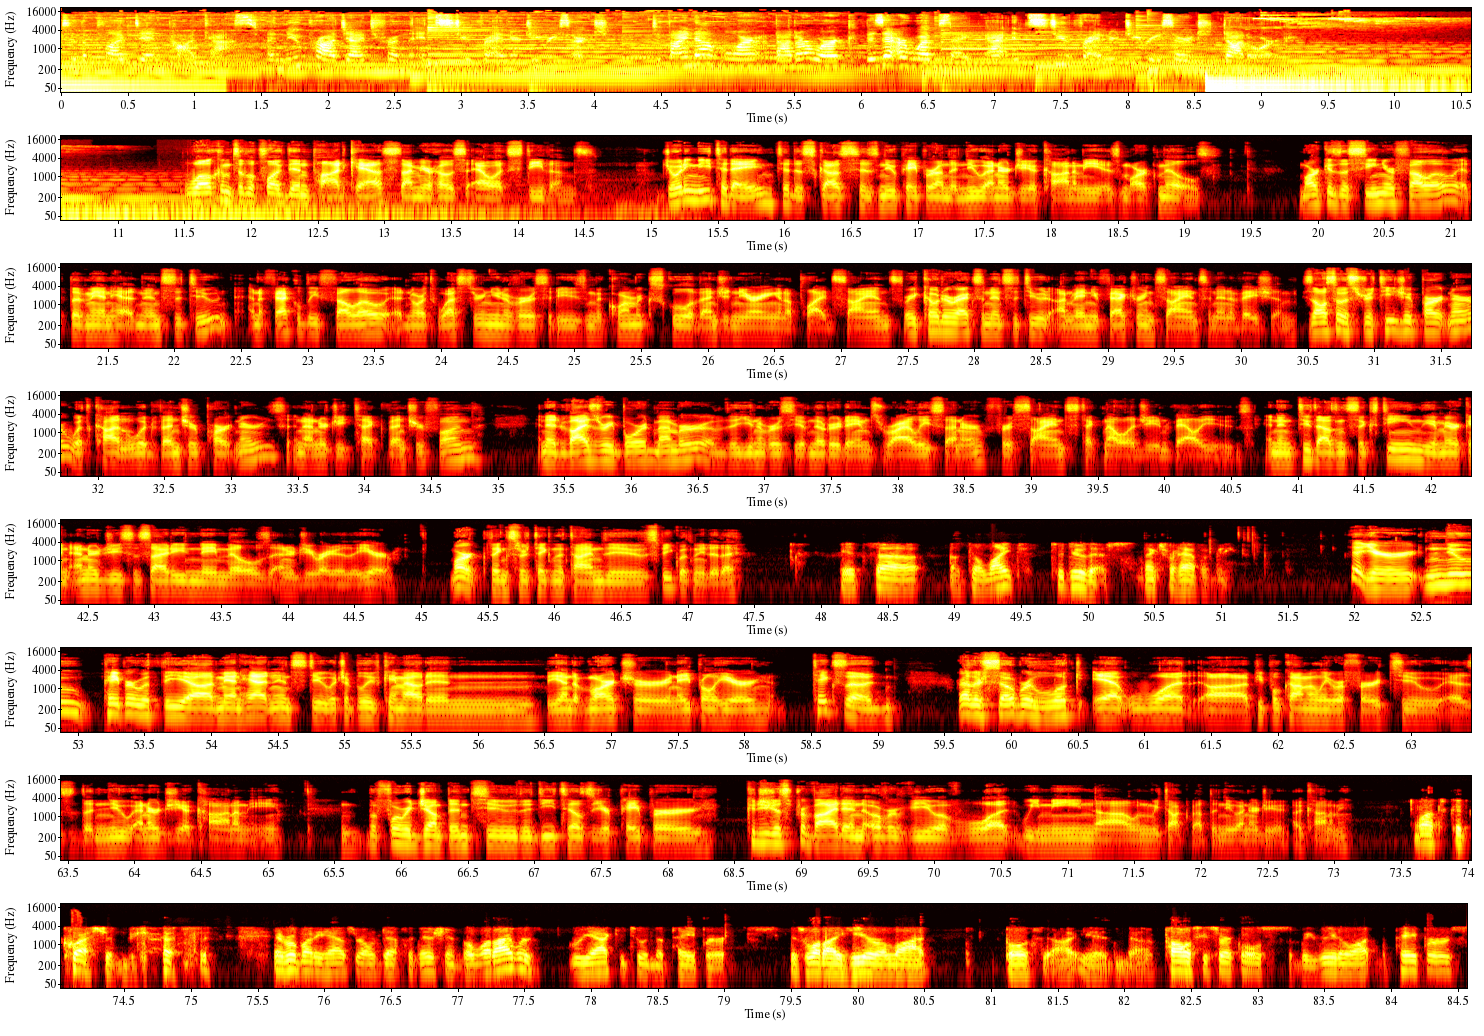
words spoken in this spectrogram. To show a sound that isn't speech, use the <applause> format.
listening to the Plugged In podcast, a new project from the Institute for Energy Research. To find out more about our work, visit our website at instituteforenergyresearch.org. Welcome to the Plugged In podcast. I'm your host, Alex Stevens. Joining me today to discuss his new paper on the new energy economy is Mark Mills. Mark is a senior fellow at the Manhattan Institute and a faculty fellow at Northwestern University's McCormick School of Engineering and Applied Science, where he co directs an institute on manufacturing science and innovation. He's also a strategic partner with Cottonwood Venture Partners, an energy tech venture fund, an advisory board member of the University of Notre Dame's Reilly Center for Science, Technology, and Values. And in 2016, the American Energy Society named Mills Energy Writer of the Year. Mark, thanks for taking the time to speak with me today. It's uh, a delight to do this. Thanks for having me. Yeah, your new paper with the uh, Manhattan Institute, which I believe came out in the end of March or in April here, takes a rather sober look at what uh, people commonly refer to as the new energy economy. Before we jump into the details of your paper, could you just provide an overview of what we mean uh, when we talk about the new energy economy? Well, it's a good question <laughs> because everybody has their own definition. But what I was reacting to in the paper is what I hear a lot, both uh, in uh, policy circles. We read a lot in the papers,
